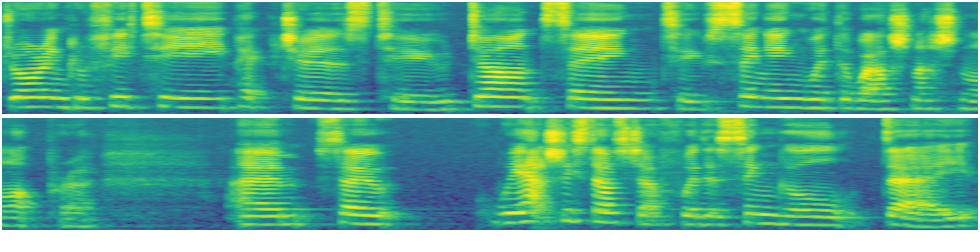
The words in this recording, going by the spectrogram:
drawing graffiti pictures to dancing to singing with the Welsh National Opera. Um, so we actually started off with a single day,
